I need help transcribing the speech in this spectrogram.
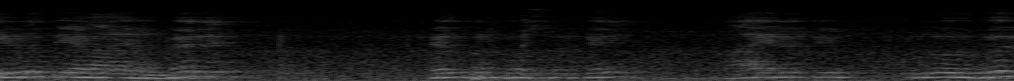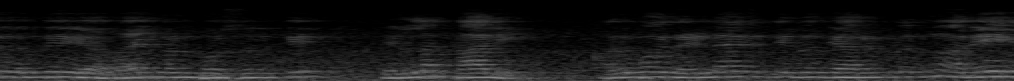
இருபத்தி ஏழாயிரம் பேர் ஹெல்பர் போஸ்ட் இருக்குது ஆயிரத்தி முந்நூறு பேர் வந்து போஸ்ட் எல்லாம் காலி. அதுபோக ரெண்டாயிரத்தி இருபத்தி ஆறுக்குள்ள இன்னும் அநேக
